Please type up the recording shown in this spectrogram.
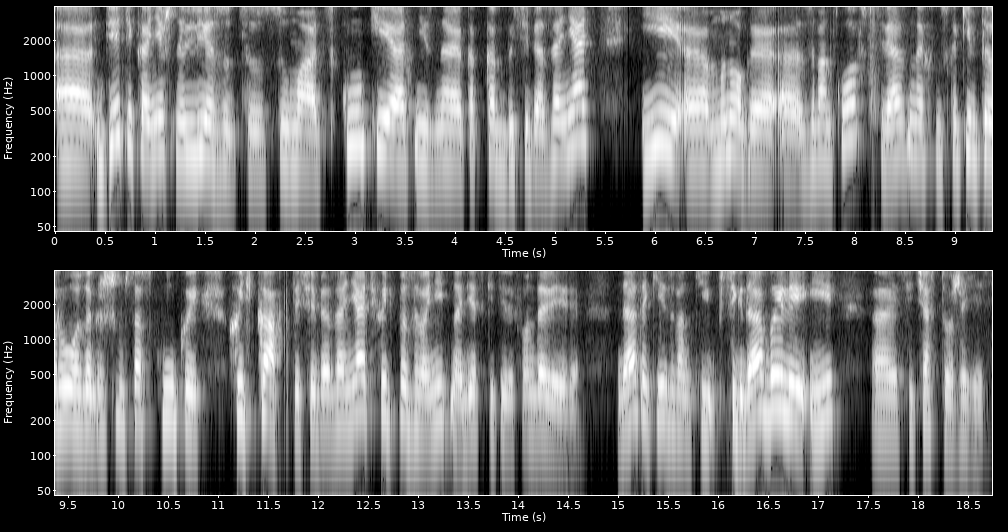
э, дети, конечно, лезут с ума от скуки, от не знаю, как, как бы себя занять. И э, много звонков, связанных ну, с каким-то розыгрышем, со скукой, хоть как-то себя занять, хоть позвонить на детский телефон доверия. Да, такие звонки всегда были и сейчас тоже есть.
